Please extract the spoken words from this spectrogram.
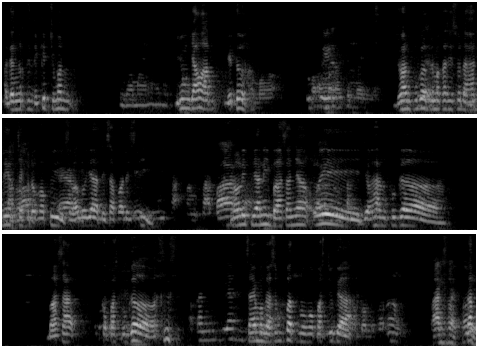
Agak ngerti dikit cuman bingung jawab gitu. Johan Pugel terima kasih sudah hadir cek kedua kopi selalu ya disapa Rizky. Sabar. Noli Piani bahasanya, weh Johan Pugel. Bahasa kopas Google. Saya mau nggak sempet mau ngopas juga. Translate. Tak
